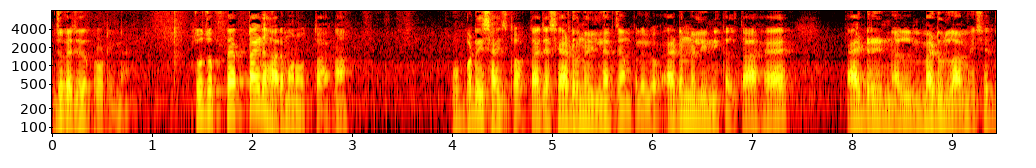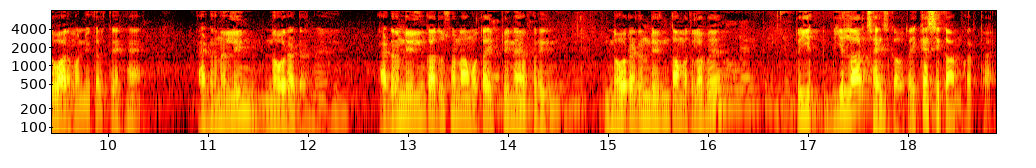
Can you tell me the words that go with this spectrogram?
जगह जगह प्रोटीन है। तो जो पेप्टाइड हार्मोन होता है ना वो बड़े साइज़ का होता है जैसे एड्रेनलिन एग्ज़ाम्पल ले लो। एड्रेनलिन निकलता है एड्रिनल मेडुला में से दो हार्मोन निकलते हैं। एड्रेनलिन नोर एड्रेनलिन एड्रेनलिन का दूसरा नाम होता है इपिनेफ्रिन नोर एड्रेनलिन का मतलब है तो ये ये लार्ज साइज़ का होता है कैसे काम करता है?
